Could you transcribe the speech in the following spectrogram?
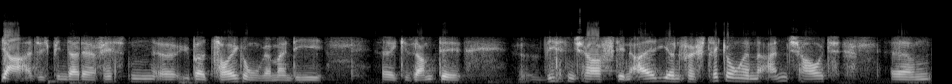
Ja, also ich bin da der festen äh, Überzeugung, wenn man die äh, gesamte äh, Wissenschaft in all ihren Verstrickungen anschaut, ähm,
